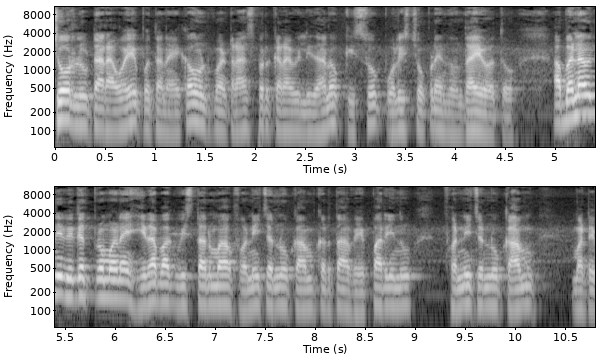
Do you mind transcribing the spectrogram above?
ચોર લૂંટારાઓએ પોતાના એકાઉન્ટમાં ટ્રાન્સફર કરાવી લીધાનો કિસ્સો પોલીસ ચોપડે નોંધાયો હતો. આ બનાવની વિગત પ્રમાણે હીરાબાગ વિસ્તારમાં ફર્નિચરનું કામ કરતા વેપારીનું ફર્નિચરનું કામ માટે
